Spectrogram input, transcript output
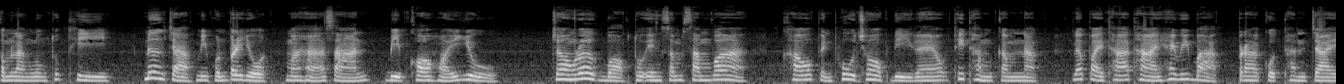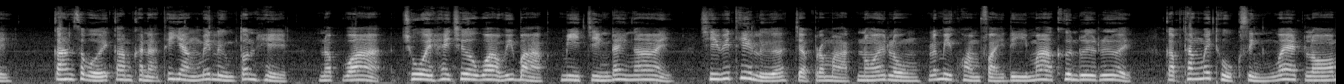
กำลังลงทุกที เนื่องจากมีผลประโยชน์มหาศาลบีบคอหอยอยู่ จองเลิกบอกตัวเองซ้ำๆว่า เขาเป็นผู้โชคดีแล้วที่ทำกรรมหนัก แล้วไปท้าทายให้วิบากปรากฏทันใจ การเสวยกรรมขณะที่ยังไม่ลืมต้นเหตุ นับว่าช่วยให้เชื่อว่าวิบากมีจริงได้ง่ายชีวิตที่เหลือจะประมาทน้อยลงและมีความใฝ่ดีมากขึ้นเรื่อยๆ กับทั้งไม่ถูกสิ่งแวดล้อม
